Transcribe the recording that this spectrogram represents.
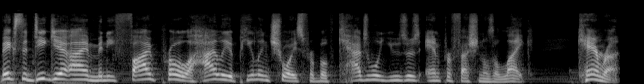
makes the DJI Mini 5 Pro a highly appealing choice for both casual users and professionals alike. Camera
